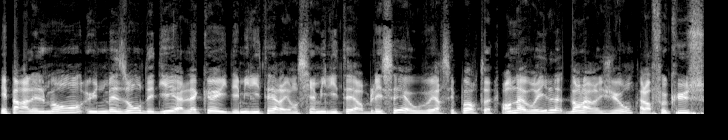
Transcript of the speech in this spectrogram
et parallèlement, une maison dédiée à l'accueil des militaires et anciens militaires blessés a ouvert ses portes en avril dans la région. Alors focus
